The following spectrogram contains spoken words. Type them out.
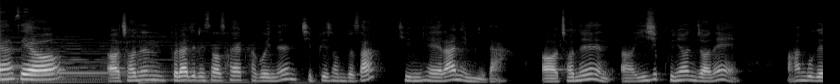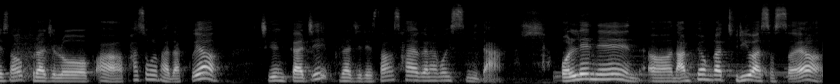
안녕하세요. 어, 저는 브라질에서 사역하고 있는 GP 선교사 김혜란입니다. 어, 저는 어, 29년 전에 한국에서 브라질로 아, 파송을 받았고요. 지금까지 브라질에서 사역을 하고 있습니다. 원래는 어, 남편과 둘이 왔었어요.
